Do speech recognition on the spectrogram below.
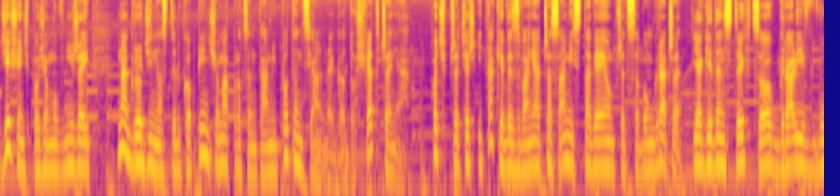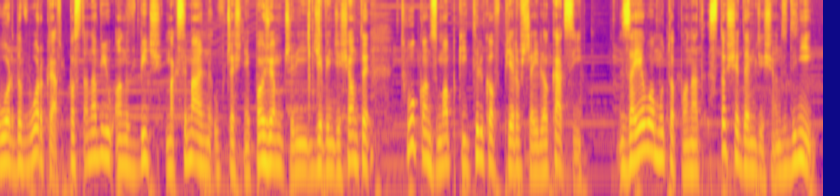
10 poziomów niżej, nagrodzi nas tylko 5% potencjalnego doświadczenia. Choć przecież i takie wyzwania czasami stawiają przed sobą gracze. Jak jeden z tych, co grali w World of Warcraft, postanowił on wbić maksymalny ówcześnie poziom, czyli 90, tłukąc mopki tylko w pierwszej lokacji. Zajęło mu to ponad 170 dni.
